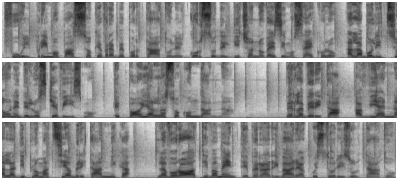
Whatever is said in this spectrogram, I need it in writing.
Fu il primo passo che avrebbe portato nel corso del XIX secolo all'abolizione dello schiavismo e poi alla sua condanna. Per la verità, a Vienna la diplomazia britannica lavorò attivamente per arrivare a questo risultato.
